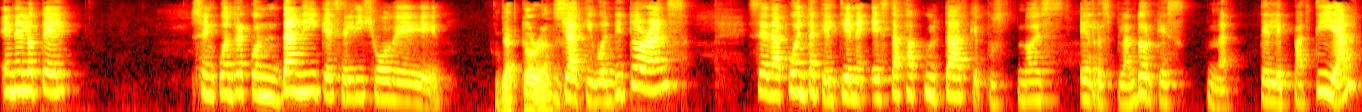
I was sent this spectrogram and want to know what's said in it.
en el hotel. Se encuentra con Danny, que es el hijo de Jack Torrance. Jackie Wendy Torrance. Se da cuenta que él tiene esta facultad que pues no es el resplandor, que es una telepatía,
